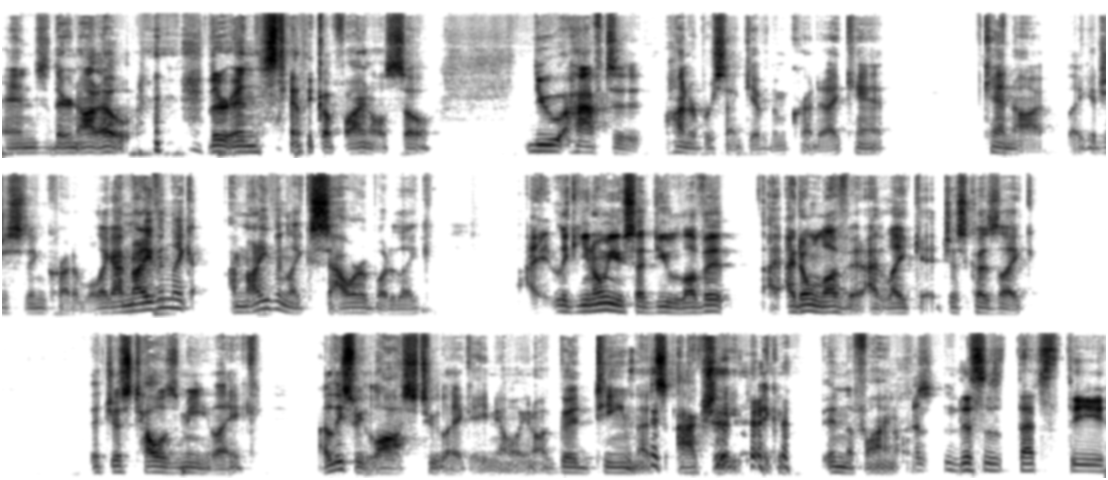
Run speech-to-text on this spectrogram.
and they're not out. they're in the Stanley Cup Finals, so you have to 100% give them credit. I can't, cannot. Like it's just incredible. Like I'm not even like I'm not even like sour about it. Like I like you know you said, do you love it? I, I don't love it. I like it just because like it just tells me like at least we lost to like a you know you know a good team that's actually like in the finals. And this is that's the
